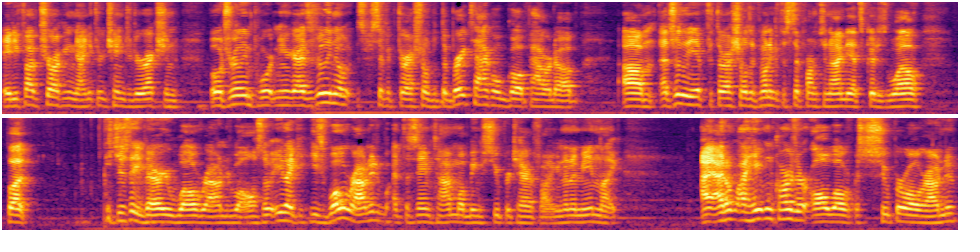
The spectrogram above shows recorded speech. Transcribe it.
85 trucking, 93 change of direction. But what's really important here, guys, there's really no specific threshold, but the break tackle will go up powered up. Um, that's really it for threshold. If you want to get the stiff arm to 90, that's good as well. But he's just a very well-rounded. Well, also he, like he's well-rounded at the same time while being super terrifying. You know what I mean? Like I, I don't I hate when cars are all well super well-rounded.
